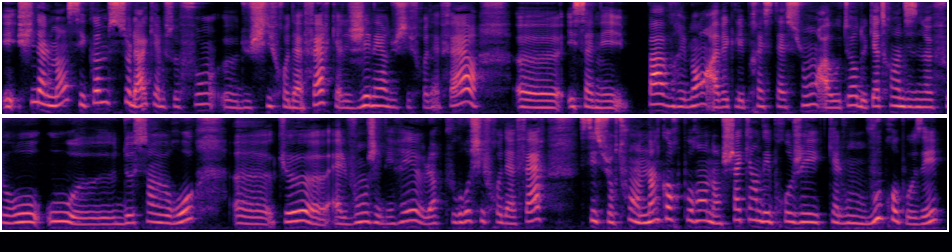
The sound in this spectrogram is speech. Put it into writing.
Et finalement, c'est comme cela qu'elles se font euh, du chiffre d'affaires, qu'elles génèrent du chiffre d'affaires, et ça n'est vraiment avec les prestations à hauteur de 99 euros ou 200 euh, euros euh, qu'elles euh, vont générer leur plus gros chiffre d'affaires. C'est surtout en incorporant dans chacun des projets qu'elles vont vous proposer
